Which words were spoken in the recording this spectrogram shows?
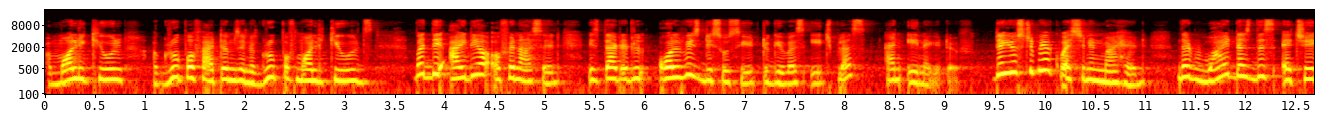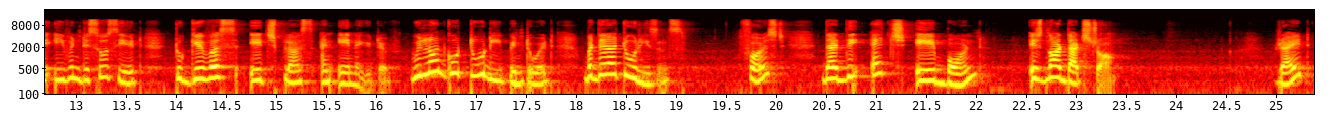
a molecule, a group of atoms and a group of molecules. But the idea of an acid is that it will always dissociate to give us H plus and A negative. There used to be a question in my head that why does this HA even dissociate to give us H plus and A negative? We'll not go too deep into it, but there are two reasons. First, that the HA bond is not that strong, right?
